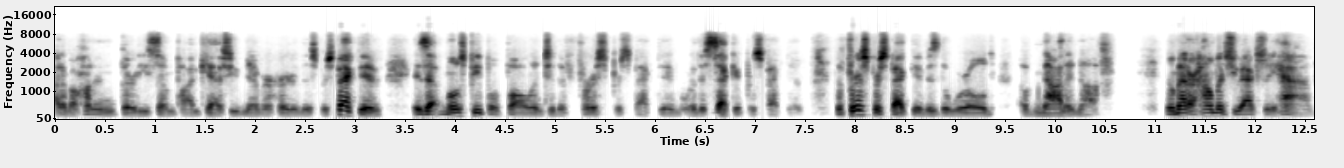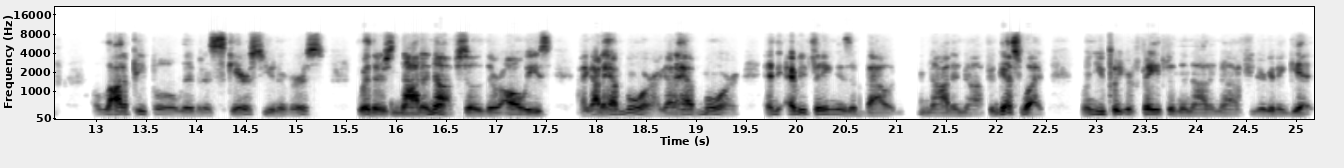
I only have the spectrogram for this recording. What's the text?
out of 130 some podcasts you've never heard of this perspective is that most people fall into the first perspective or the second perspective. The first perspective is the world of not enough. No matter how much you actually have, a lot of people live in a scarce universe where there's not enough. So they're always, I got to have more, I got to have more. And everything is about not enough. And guess what? When you put your faith in the not enough, you're going to get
